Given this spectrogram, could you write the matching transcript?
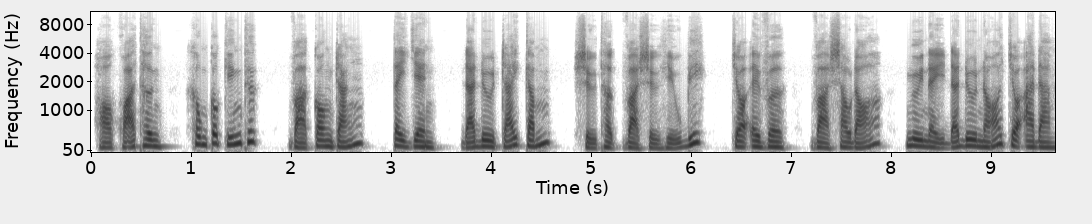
Họ khỏa thân, không có kiến thức, và con rắn, Tây Gen, đã đưa trái cấm, sự thật và sự hiểu biết, cho Eva, và sau đó, người này đã đưa nó cho Adam.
